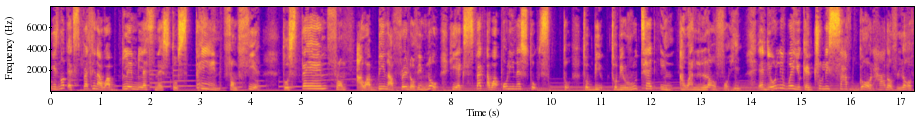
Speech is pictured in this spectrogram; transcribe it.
He's not expecting our blamelessness to stand from fear, to stand from our being afraid of Him. No, He expects our holiness to to, to be to be rooted in our love for him. And the only way you can truly serve god out of love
